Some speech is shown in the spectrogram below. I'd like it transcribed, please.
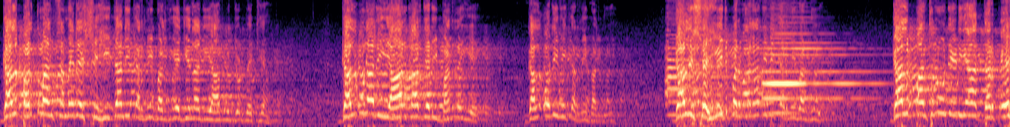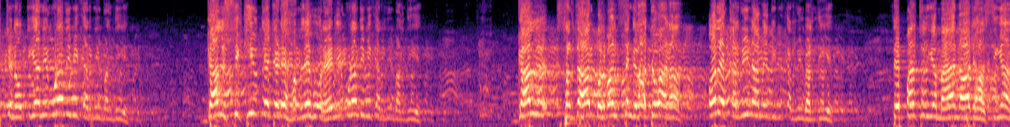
ਗੱਲ ਵਰਤਮਾਨ ਸਮੇਂ ਦੇ ਸ਼ਹੀਦਾਂ ਦੀ ਕਰਨੀ ਬਣਦੀ ਹੈ, ਜਿਨ੍ਹਾਂ ਦੀ ਯਾਦ ਵਿੱਚ ਜੁੜ ਬੈਠੇ ਹਾਂ। ਗੱਲ ਉਹਨਾਂ ਦੀ ਯਾਦਗਾਰ ਜਿਹੜੀ ਬਣ ਰਹੀ ਹੈ, ਗੱਲ ਉਹਦੀ ਵੀ ਕਰਨੀ ਬਣਦੀ ਹੈ। ਗੱਲ ਸ਼ਹੀਦ ਪਰਿਵਾਰਾਂ ਦੀ ਵੀ ਕਰਨੀ ਬਣਦੀ ਹੈ। ਗੱਲ ਪੰਥ ਨੂੰ ਜਿਹੜੀਆਂ ਦਰਪੇਸ਼ ਚੁਣੌਤੀਆਂ ਨੇ, ਉਹਨਾਂ ਦੀ ਵੀ ਕਰਨੀ ਬਣਦੀ ਹੈ। ਗੱਲ ਸਿੱਖੀ ਉੱਤੇ ਜਿਹੜੇ ਹਮਲੇ ਹੋ ਰਹੇ ਨੇ, ਉਹਨਾਂ ਦੀ ਵੀ ਕਰਨੀ ਬਣਦੀ ਹੈ ਗੱਲ ਸਰਦਾਰ ਬਲਵੰਤ ਸਿੰਘ ਰਾਜੋਆਣਾ, ਉਹਦੇ ਕਰਨੀਨਾਮੇ ਦੀ ਵੀ ਕਰਨੀ ਬਣਦੀ ਹੈ ਤੇ ਪੰਥ ਦੀਆਂ ਮਾਇਆ ਨਾਜ ਹਾਸੀਆਂ,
